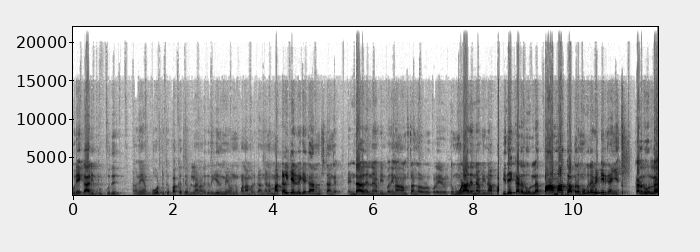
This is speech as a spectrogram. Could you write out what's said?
ஊரே காரி துப்புது ஏன் கோர்ட்டுக்கு பக்கத்தில் இப்படிலாம் நடக்குது எதுவுமே அவங்க பண்ணாமல் இருக்காங்கன்னு மக்கள் கேள்வி கேட்க ஆரம்பிச்சிட்டாங்க. ரெண்டாவது என்ன அப்படின்னு பார்த்தீங்கன்னா ஆம்ஸ்டாங்களோட கொலையை இருக்குது மூணாவது என்ன அப்படின்னா இதே கடலூரில் பாமக பிரமுகரை வெட்டியிருக்காங்க. கடலூரில்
